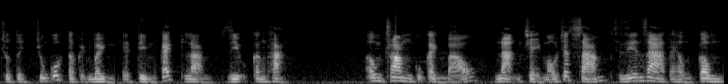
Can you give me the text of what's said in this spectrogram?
Chủ tịch Trung Quốc Tập Cận Bình để tìm cách làm dịu căng thẳng. Ông Trump cũng cảnh báo nạn chảy máu chất xám sẽ diễn ra tại Hồng Kông,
